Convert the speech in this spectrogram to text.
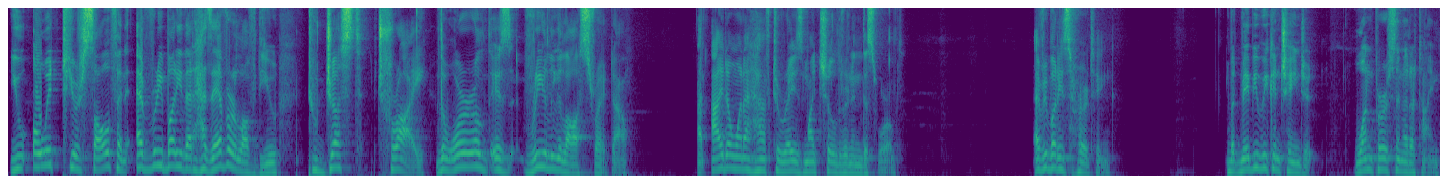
You owe it to yourself and everybody that has ever loved you to just try. The world is really lost right now. And I don't want to have to raise my children in this world. Everybody's hurting. But maybe we can change it, one person at a time.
